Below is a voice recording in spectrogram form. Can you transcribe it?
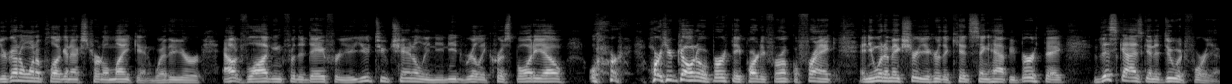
you're going to want to plug an external mic in, whether you're out vlogging for the day for your YouTube channel and you need really crisp audio, or, or you're going to a birthday party for Uncle Frank and you want to make sure you hear the kids sing happy birthday, this guy's going to do it for you.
